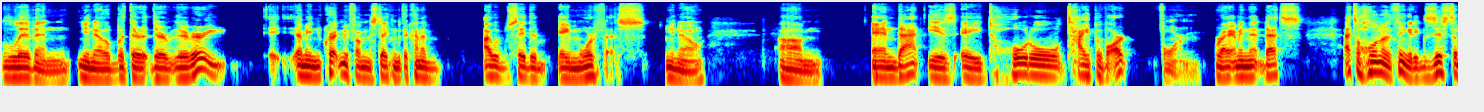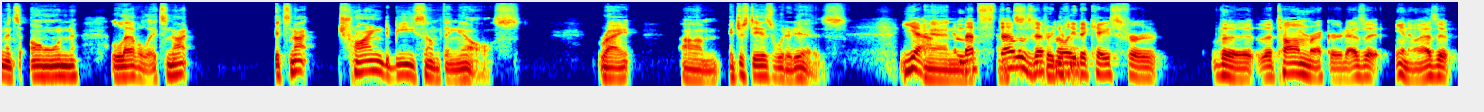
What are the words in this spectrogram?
live in, you know. But they're they're they're very. I mean, correct me if I'm mistaken, but they're kind of I would say they're amorphous, you know, um, and that is a total type of art form, right? I mean, that, that's that's a whole other thing. It exists on its own level. It's not it's not trying to be something else, right? Um, it just is what it is. Yeah, and, and that's that was definitely the case for the the Tom record as it you know as it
